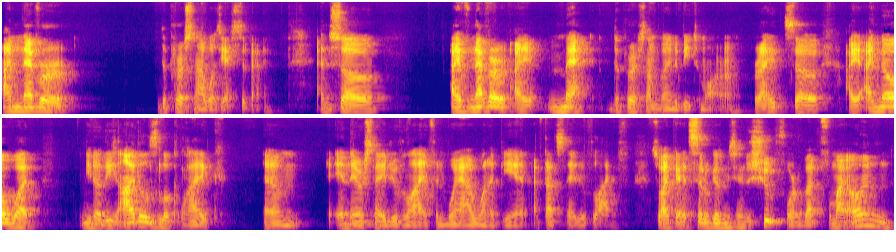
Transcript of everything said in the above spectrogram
I'm never the person I was yesterday. And so I've never I met the person I'm going to be tomorrow, right? So I, I know what you know these idols look like um, in their stage of life and where I want to be at, at, that stage of life. So I, it sort of gives me something to shoot for. But for my own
